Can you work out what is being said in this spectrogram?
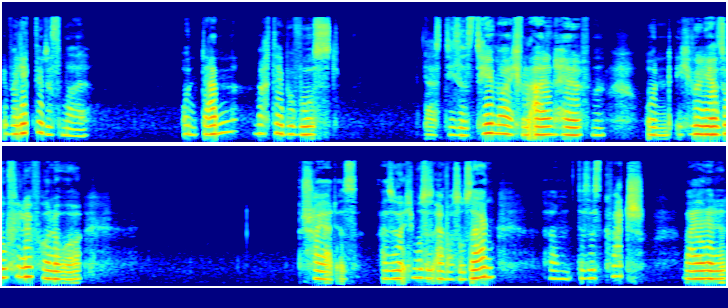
überleg dir das mal. Und dann mach dir bewusst, dass dieses Thema, ich will allen helfen und ich will ja so viele Follower, bescheuert ist. Also ich muss es einfach so sagen, ähm, das ist Quatsch. Weil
